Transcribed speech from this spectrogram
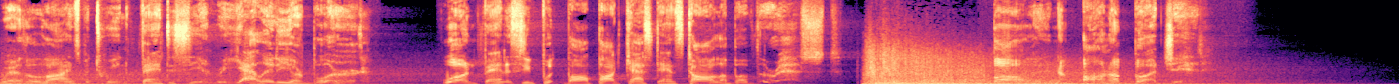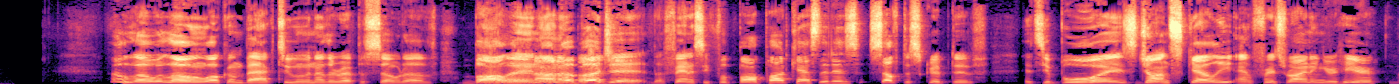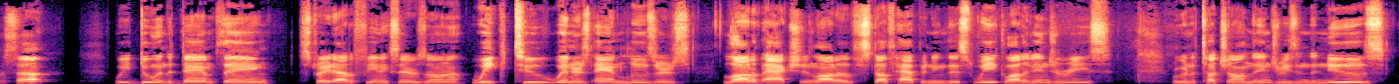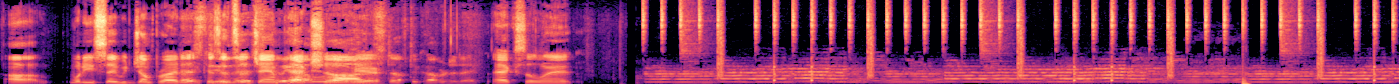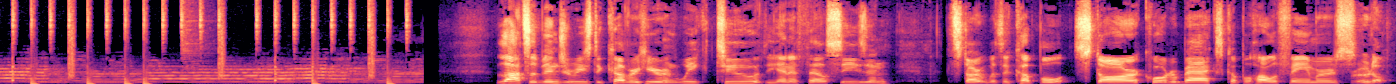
where the lines between fantasy and reality are blurred. One fantasy football podcast stands tall above the rest. Ballin' on a budget. Hello, hello, and welcome back to another episode of Ballin' on a Budget, the fantasy football podcast that is self descriptive. It's your boys, John Skelly and Fritz Reininger here. What's up? We doing the damn thing straight out of Phoenix, Arizona. Week two winners and losers. A lot of action, a lot of stuff happening this week, a lot of injuries. We're going to touch on the injuries in the news. Uh, what do you say we jump right in? Let's Because do it's a this. jam We got packed a show lot here. Of stuff to cover today. Excellent. Lots of injuries to cover here in week two of the NFL season. Start with a couple star quarterbacks, couple Hall of Famers. Brutal.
